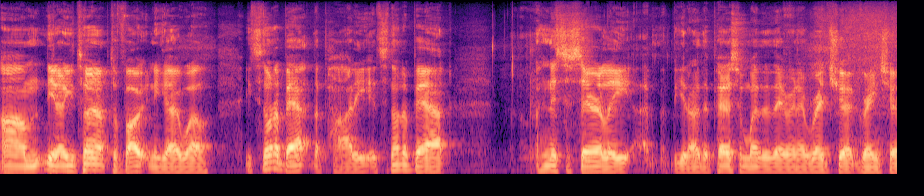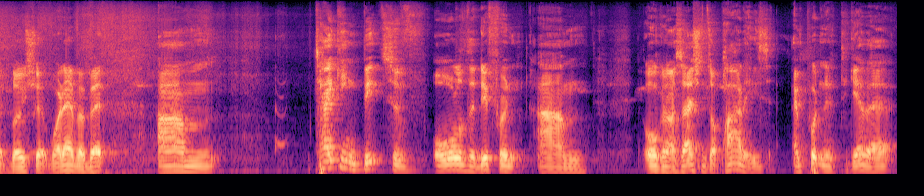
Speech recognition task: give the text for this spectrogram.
Um, you know, you turn up to vote and you go, well, it's not about the party. It's not about necessarily, uh, you know, the person whether they're in a red shirt, green shirt, blue shirt, whatever. But um, taking bits of all of the different um, organisations or parties and putting it together,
